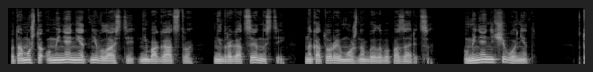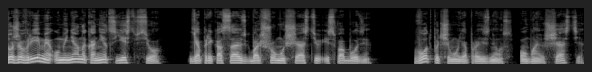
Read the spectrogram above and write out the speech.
потому что у меня нет ни власти, ни богатства, ни драгоценностей, на которые можно было бы позариться. У меня ничего нет. В то же время у меня, наконец, есть все. Я прикасаюсь к большому счастью и свободе. Вот почему я произнес «О мое счастье!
